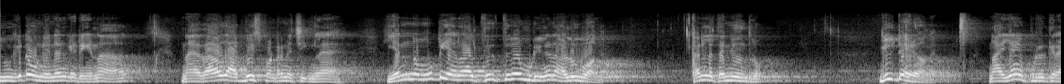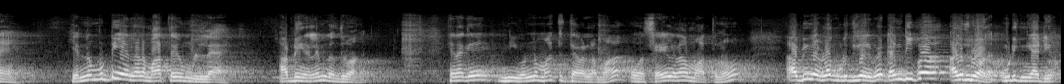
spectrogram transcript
இவங்ககிட்ட ஒன்று என்னென்னு கேட்டிங்கன்னா நான் ஏதாவது அட்வைஸ் பண்ணுறேன்னு வச்சிங்களேன் என்னை மட்டும் என்னால் திருத்தவே முடியலன்னு அழுவாங்க. கண்ணில் தண்ணி வந்துடும் கில்ட் ஆகிடுவாங்க நான் ஏன் இப்படி இருக்கிறேன்? என்னை மட்டும் என்னால் மாற்றவே முடியல. அப்படிங்கிற நிலைமைக்கு வந்துடுவாங்க எனக்கு நீ ஒன்றும் மாற்ற தேவையில்லம்மா. உன் செயலை தான் மாற்றணும் அப்படின்னு எவ்வளோ கொடுத்துட்டே இருப்பேன். கண்டிப்பாக அழுதுருவாங்க. முடிக்குங்காட்டியும்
